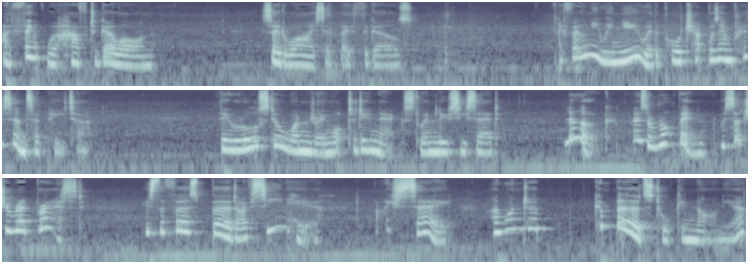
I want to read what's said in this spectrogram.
I think we'll have to go on. So do I, said both the girls. If only we knew where the poor chap was in prison, said Peter. They were all still wondering what to do next when Lucy said, Look, there's a robin with such a red breast. It's the first bird I've seen here. I say, I wonder, can birds talk in Narnia?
